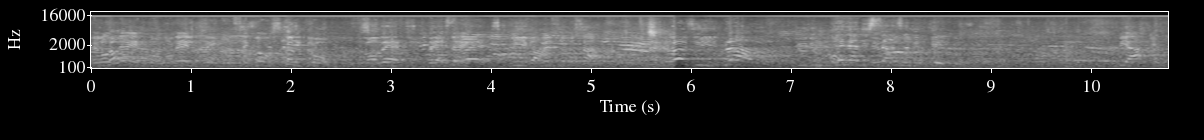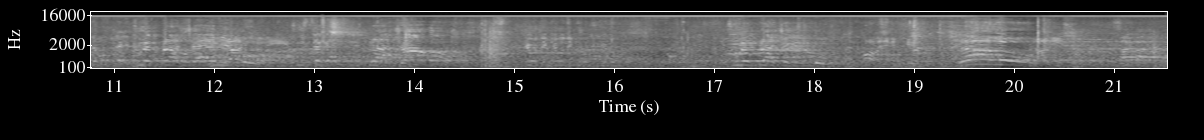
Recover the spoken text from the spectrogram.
Te lo detto, non è il primo, il secondo. Ecco, lo verso, verso, verso, eh, viva. Questo lo sa. Così, bravo. Chiudi un po'. Tieni a distanza perché. Via, te lo detto. Due braccia, eh, Mirko. Su ste cazzo braccia. Bravo. Chiudi, chiudi, chiudi, chiudi. Sulle braccia, Mirko. Bravo. Bravissimo. Vai, vai, vai.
